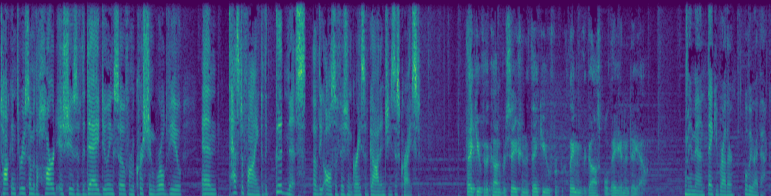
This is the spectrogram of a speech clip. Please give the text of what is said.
talking through some of the hard issues of the day, doing so from a Christian worldview, and testifying to the goodness of the all sufficient grace of God in Jesus Christ. Thank you for the conversation, and thank you for proclaiming the gospel day in and day out. Amen. Thank you, brother. We'll be right back.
